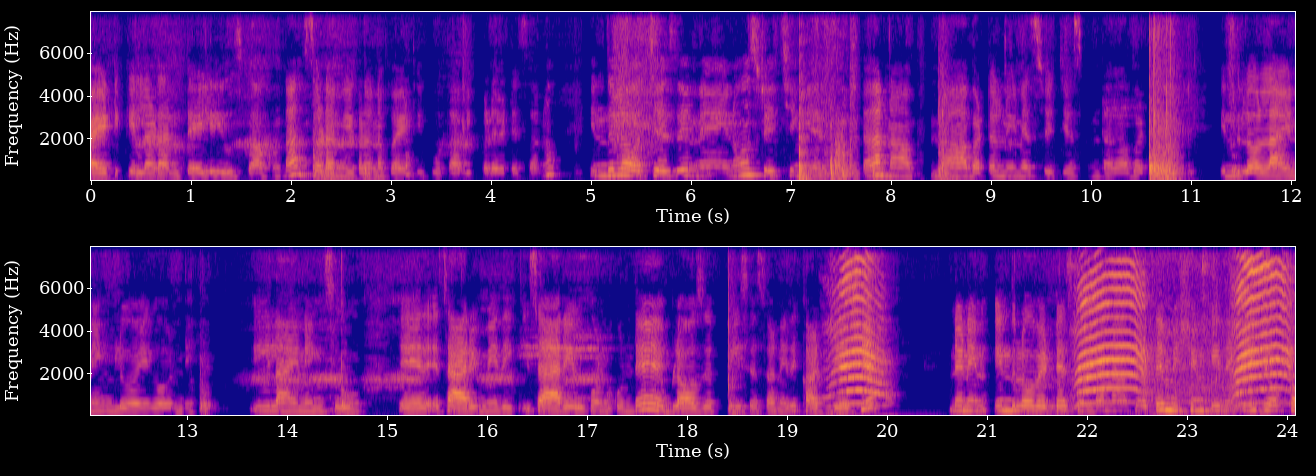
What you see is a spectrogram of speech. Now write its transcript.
బయటికి వెళ్ళడానికి డైలీ యూస్ కాకుండా సడన్గా ఎక్కడైనా బయటికి పోతే అవి ఇక్కడ పెట్టేశాను. ఇందులో వచ్చేసి నేను స్టిచ్చింగ్ చేసుకుంటా. నా నా బట్టలు నేనే స్టిచ్ చేసుకుంటా కాబట్టి ఇందులో లైనింగ్లు ఇగోండి. ఈ లైనింగ్స్ శారీ మీదకి శారీ కొనుక్కుంటే బ్లౌజ్ పీసెస్ అనేది కట్ చేసి నేను ఇందులో పెట్టేసుకుంటా. నాకైతే మిషన్కి ఇది ఒక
